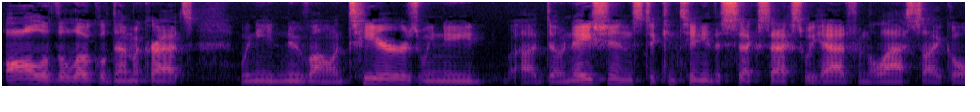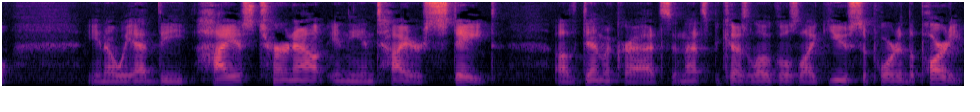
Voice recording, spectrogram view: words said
all of the local Democrats. We need new volunteers. We need uh, donations to continue the success we had from the last cycle. You know, we had the highest turnout in the entire state of Democrats, and that's because locals like you supported the party.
